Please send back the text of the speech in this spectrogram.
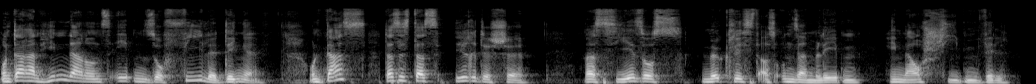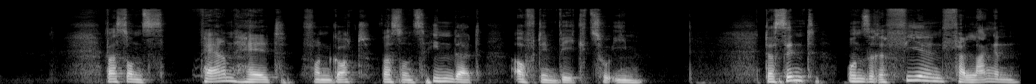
Und daran hindern uns ebenso viele Dinge. Und das, das ist das Irdische, was Jesus möglichst aus unserem Leben hinausschieben will. Was uns fernhält von Gott, was uns hindert auf dem Weg zu ihm. Das sind unsere vielen Verlangen,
